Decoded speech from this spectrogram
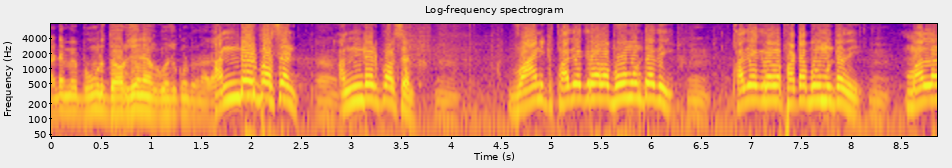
అంటే మీ భూములు దౌర్జన్యంగా గుంజుకుంటున్నారా? Hundred percent. Hundred percent. వానికి పది ఎకరాల భూమి ఉంటుంది. పది ఎకరాల పట భూమి ఉంటుంది. మళ్ళా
